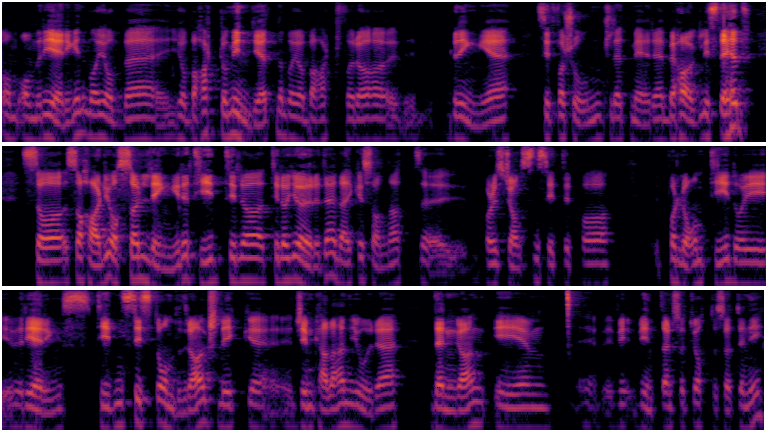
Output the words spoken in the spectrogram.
om, om, regjeringen må jobbe, jobbe hardt, og myndighetene må jobbe hardt for å bringe situasjonen til et mer behagelig sted så, så, har de også lengre tid til å, til å, gjøre det. Det er ikke sånn at uh, Boris Johnson sitter på, på lånt tid og i regjeringstidens siste åndedrag, slik uh, Jim Callahan gjorde den gang i uh, vinteren 78-79.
